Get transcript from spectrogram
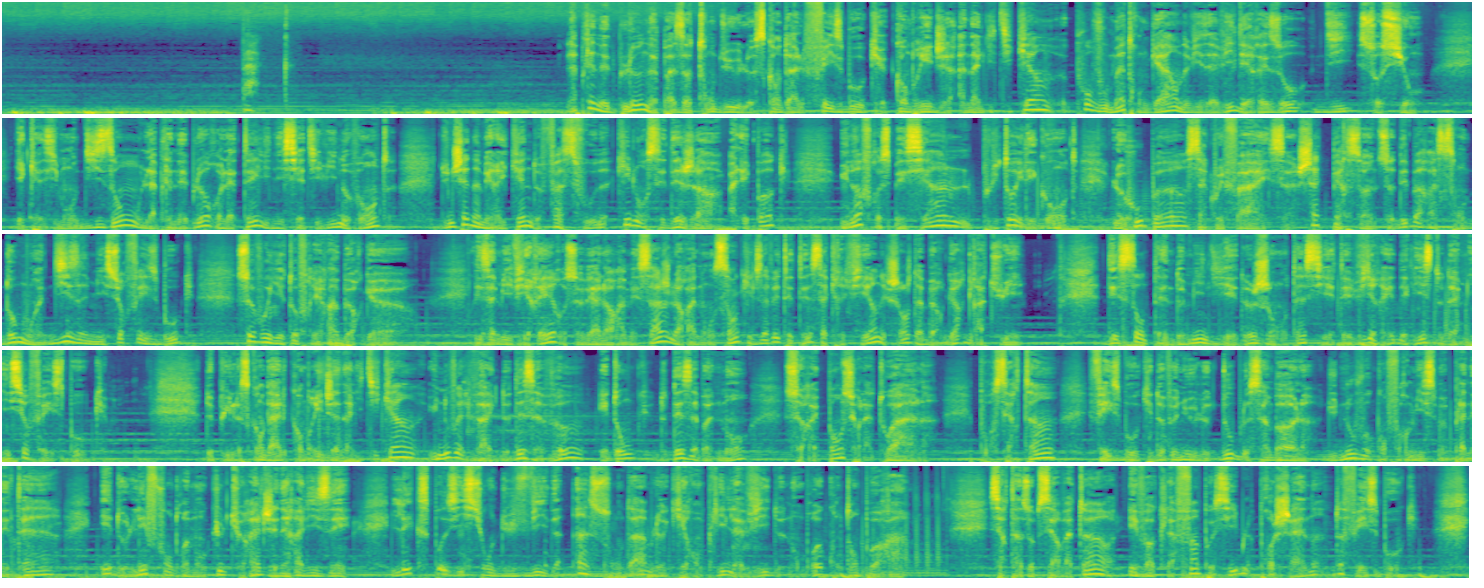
back. La planète bleue n'a pas attendu le scandale Facebook Cambridge Analytica pour vous mettre en garde vis-à-vis des réseaux dits sociaux. Il y a quasiment dix ans, la planète bleue relatait l'initiative innovante d'une chaîne américaine de fast-food qui lançait déjà, à l'époque, une offre spéciale plutôt élégante, le Hooper Sacrifice. Chaque personne se débarrassant d'au moins 10 amis sur Facebook se voyait offrir un burger. Les amis virés recevaient alors un message leur annonçant qu'ils avaient été sacrifiés en échange d'un burger gratuit. Des centaines de milliers de gens ont ainsi été virés des listes d'amis sur Facebook. Depuis le scandale Cambridge Analytica, une nouvelle vague de désaveux et donc de désabonnement se répand sur la toile. Pour certains, Facebook est devenu le double symbole du nouveau conformisme planétaire et de l'effondrement culturel généralisé, l'exposition du vide insondable qui remplit la vie de nombreux contemporains. Certains observateurs évoquent la fin possible prochaine de Facebook.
